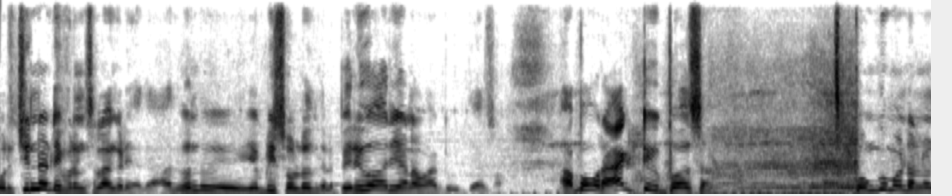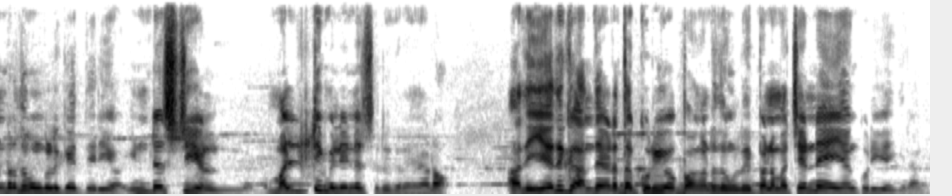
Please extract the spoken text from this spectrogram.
ஒரு சின்ன டிஃப்ரென்ஸ்லாம் கிடையாது. அது வந்து எப்படி சொல்கிறது இல்லை பெருவாரியான வாக்கு வித்தியாசம். அப்போ ஒரு ஆக்டிவ் பர்சன் கொங்கு மண்டலன்றது உங்களுக்கே தெரியும். இண்டஸ்ட்ரியல் மல்டி மில்லியனர்ஸ் இருக்கிற இடம். அது எதுக்கு அந்த இடத்த குறி வைப்பாங்கன்றது உங்களுக்கு இப்போ நம்ம சென்னையை ஏன் குறி வைக்கிறாங்க?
